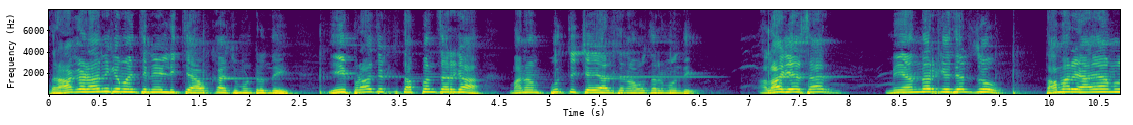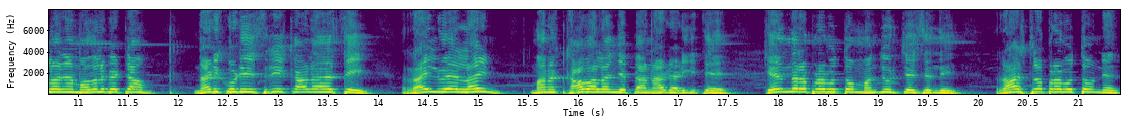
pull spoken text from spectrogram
త్రాగడానికి మంచినీళ్ళు ఇచ్చే అవకాశం ఉంటుంది. ఈ ప్రాజెక్టు తప్పనిసరిగా మనం పూర్తి చేయాల్సిన అవసరం ఉంది. అలాగే సార్ మీ అందరికీ తెలుసు తమరి హయాంలోనే మొదలుపెట్టాం. నడికుడి శ్రీకాళహస్తి రైల్వే లైన్ మనకు కావాలని చెప్పి ఆనాడు అడిగితే కేంద్ర ప్రభుత్వం మంజూరు చేసింది. రాష్ట్ర ప్రభుత్వం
